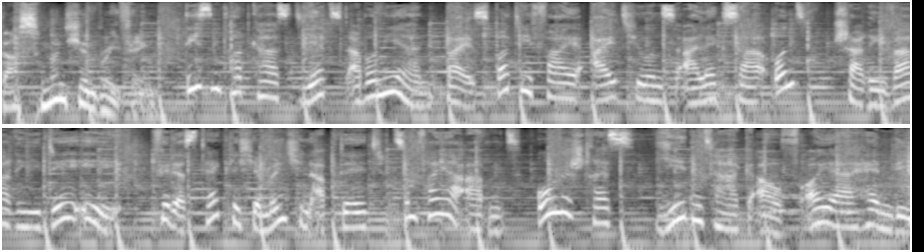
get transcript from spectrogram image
das München Briefing. Diesen Podcast jetzt abonnieren bei Spotify, iTunes, Alexa und charivari.de. Für das tägliche München Update zum Feierabend. Ohne Stress, jeden Tag auf euer Handy.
